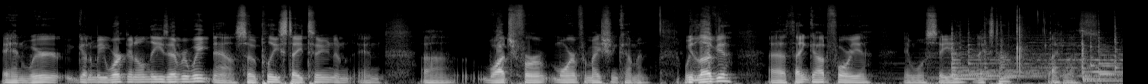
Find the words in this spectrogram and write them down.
And we're going to be working on these every week now. So please stay tuned and, and uh, watch for more information coming. We love you. Uh, thank God for you, and we'll see you next time. Bye. bless.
